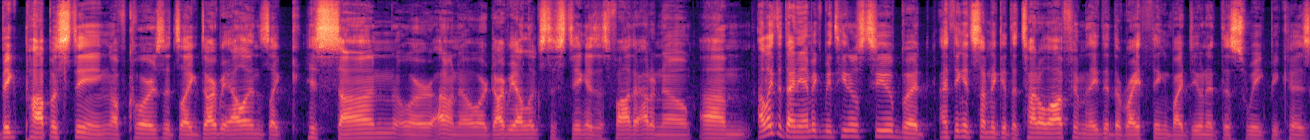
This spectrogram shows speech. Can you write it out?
Big Papa Sting. Of course, it's like Darby Allin's like his son, or I don't know, or Darby Allin looks to Sting as his father. I don't know. Um, I like the dynamic between those two, but I think it's time to get the title off him, and they did the right thing by doing it this week because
